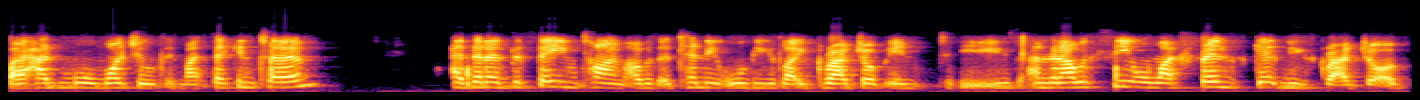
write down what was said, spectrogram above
but I had more modules in my second term. And then at the same time, I was attending all these like grad job interviews, and then I was seeing all my friends get these grad jobs,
